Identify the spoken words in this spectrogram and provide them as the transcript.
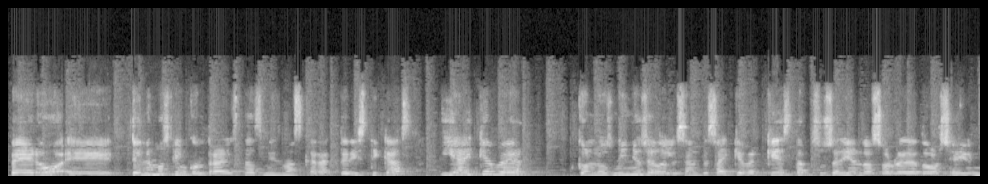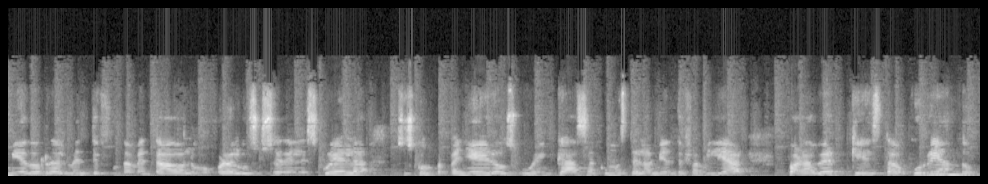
pero eh, tenemos que encontrar estas mismas características y hay que ver con los niños y adolescentes hay que ver qué está sucediendo a su alrededor, si hay un miedo realmente fundamentado, a lo mejor algo sucede en la escuela, sus compañeros o en casa, cómo está el ambiente familiar, para ver qué está ocurriendo.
